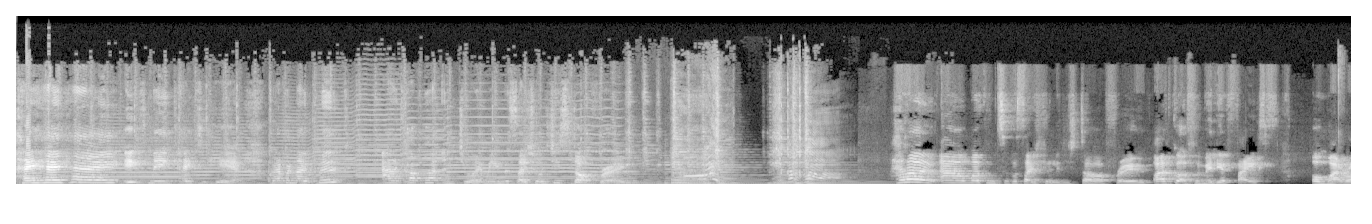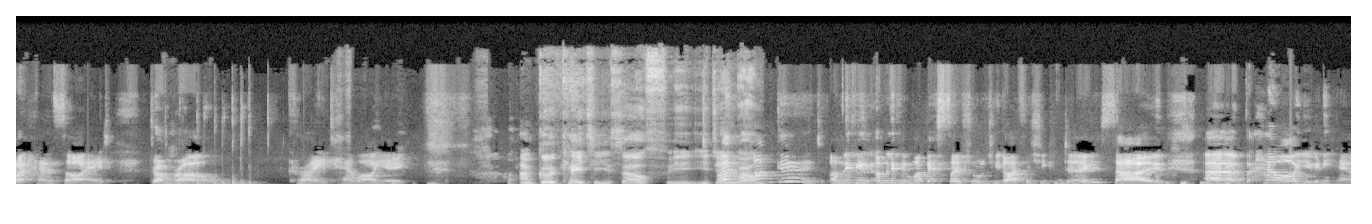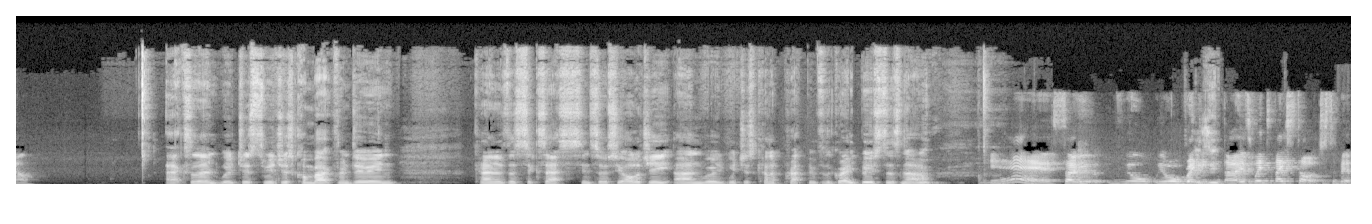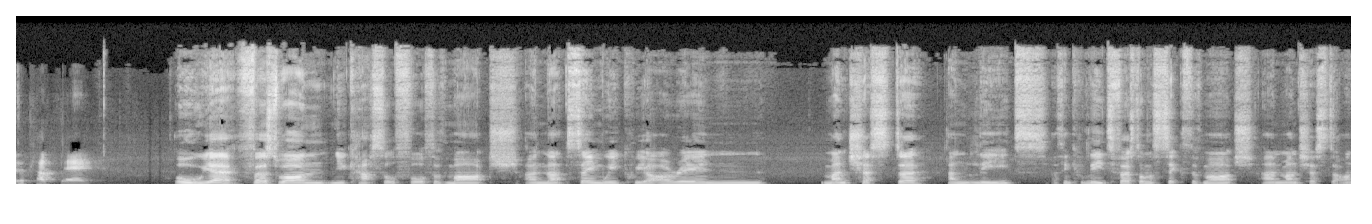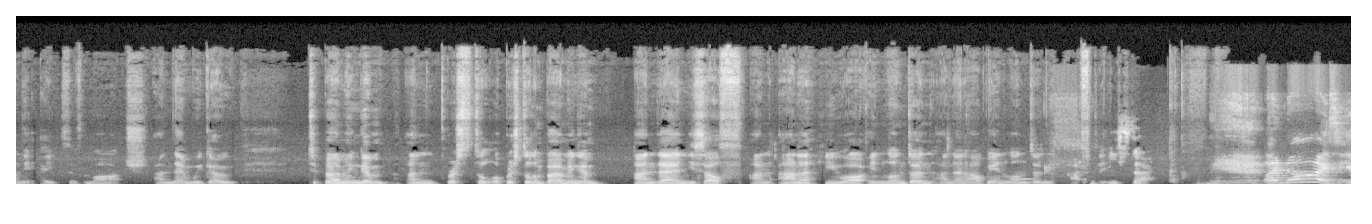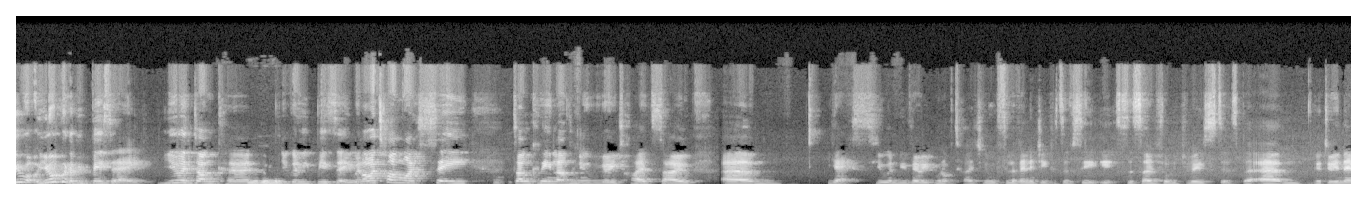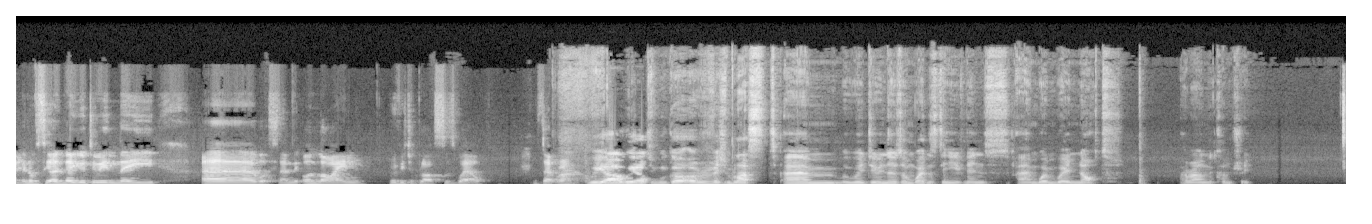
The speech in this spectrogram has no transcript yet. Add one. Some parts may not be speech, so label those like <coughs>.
Hey, hey, hey, it's me, Katie here. Grab a notebook and a cuppa and join me in the Sociology staff room. Hello and welcome to the Sociology staff room. I've got a familiar face on my right hand side. Drum roll. Craig, how are you? I'm good, Katie. Yourself? You, you doing I'm, well? I'm good. I'm living. I'm living my best sociology life as you can do. So, <laughs> um, but how are you anyhow? Excellent. We've just we've just come back from doing kind of the success in sociology, and we're we're just kind of prepping for the grade boosters now. Yeah. So we're, all, you're all ready Is for those. When do they start? Just a bit of a plug there. Oh yeah, first one Newcastle, fourth of March, and that same week we are in Manchester and Leeds. I think Leeds first on the sixth of March, and Manchester on the eighth of March, and then we go to Birmingham and Bristol, or Bristol and Birmingham, and then yourself and Anna, you are in London, and then I'll be in London after Easter. <laughs> I know. So you you're going to be busy. You and Duncan, Mhm. you're going to be busy. When I time I see Duncan in London, you'll be very tired. So um, yes, you're going to be very well, not tired. You're going to be full of energy because obviously it's the social sociology roosters. But um, you're doing them, and obviously I know you're doing the uh, what's the name, the online revision blast as well. Is that right? We are. We are. We've got a revision blast. Um, we're doing those on Wednesday evenings, um, when we're not around the country.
